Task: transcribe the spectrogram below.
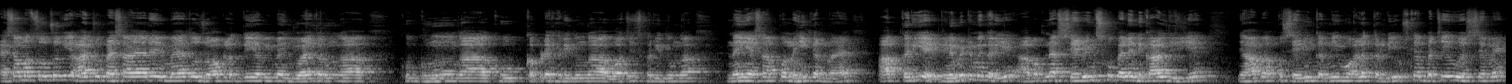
ऐसा मत सोचो कि आज जो पैसा आया रहे मैं तो जॉब लग गई, अभी मैं इंजॉय करूँगा, खूब घूमूँगा, खूब कपड़े खरीदूँगा वॉचेस खरीदूँगा। नहीं, ऐसा आपको नहीं करना है। आप करिए लिमिट में करिए। आप अपना सेविंग्स को पहले निकाल दीजिए। जहाँ पर आपको सेविंग करनी है, वो अलग कर लीजिए उसके बचे हुए हिस्से में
